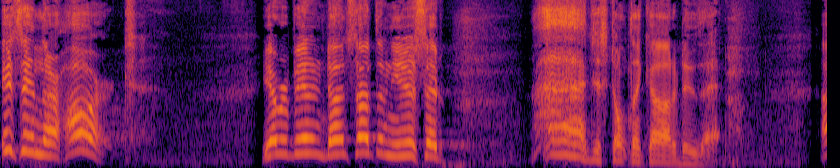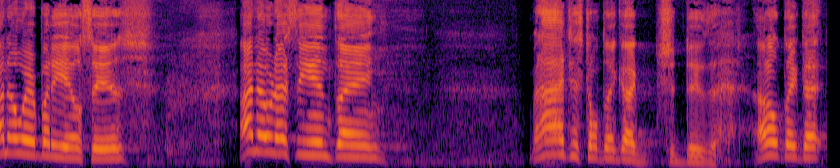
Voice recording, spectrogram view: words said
It's in their heart. You ever been and done something and you just said, I just don't think I ought to do that. I know everybody else is. I know that's the end thing. But I just don't think I should do that. I don't think that,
